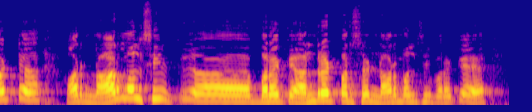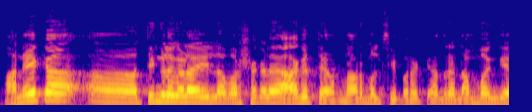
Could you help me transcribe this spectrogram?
ಬಟ್ ಅವ್ರ ನಾರ್ಮಲ್ಸಿ ಬರೋಕ್ಕೆ ಹಂಡ್ರೆಡ್ ಪರ್ಸೆಂಟ್ ನಾರ್ಮಲ್ಸಿ ಬರೋಕ್ಕೆ ಅನೇಕ ತಿಂಗಳುಗಳೇ ಇಲ್ಲ ವರ್ಷಗಳೇ ಆಗುತ್ತೆ ಅವ್ರ ನಾರ್ಮಲ್ಸಿ ಬರೋಕ್ಕೆ. ಅಂದರೆ ನಮ್ಮಂಗೆ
